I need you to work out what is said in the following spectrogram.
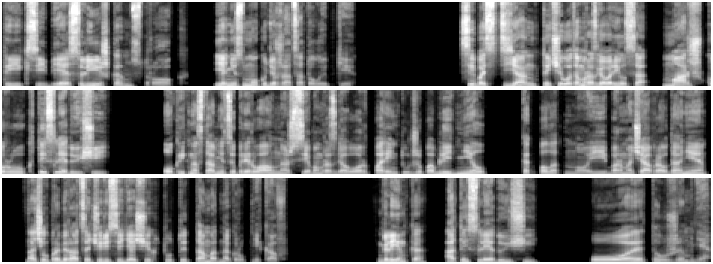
Ты к себе слишком строг. Я не смог удержаться от улыбки. «Себастьян, ты чего там разговорился? Марш в круг, ты следующий!» Окрик наставницы прервал наш с Себом разговор. Парень тут же побледнел, как полотно, и, бормоча оправдания, начал пробираться через сидящих тут и там одногруппников. Глинка, а ты следующий. О, это уже мне.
